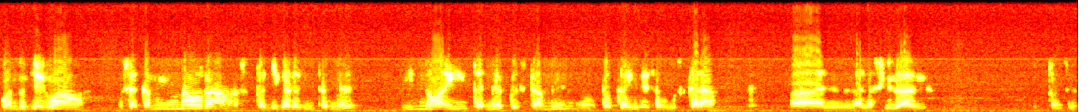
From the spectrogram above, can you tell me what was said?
cuando llego a, o sea, camino una hora hasta llegar al internet y no hay internet, pues también toca ir a buscar a, a, a la ciudad. Entonces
